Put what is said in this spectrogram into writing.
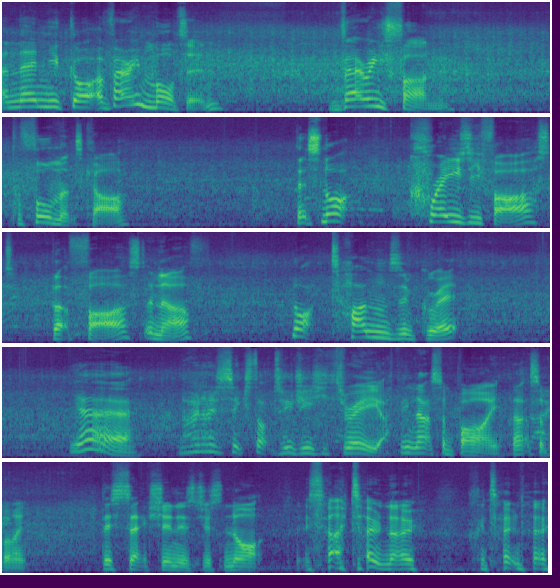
and then you've got a very modern, very fun performance car that's not crazy fast, but fast enough. Not tons of grip. Yeah, 996.2 GT3. I think that's a buy. That's a buy. This section is just not. I don't know. I don't know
